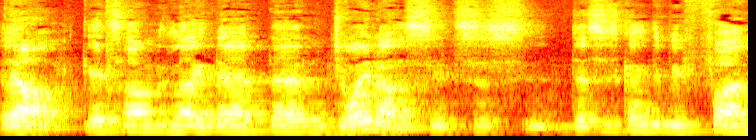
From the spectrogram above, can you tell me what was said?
Yeah, get something like that and join us. It's just, this is going to be fun.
